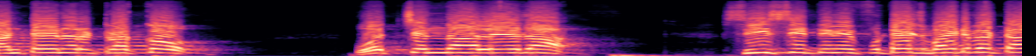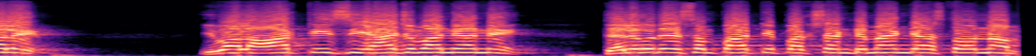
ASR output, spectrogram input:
కంటైనర్ ట్రక్కు వచ్చిందా లేదా? సీసీటీవీ ఫుటేజ్ బయట పెట్టాలి. ఇవాళ ఆర్టీసీ యాజమాన్యాన్ని తెలుగుదేశం పార్టీ పక్షం డిమాండ్ చేస్తూ ఉన్నాం.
